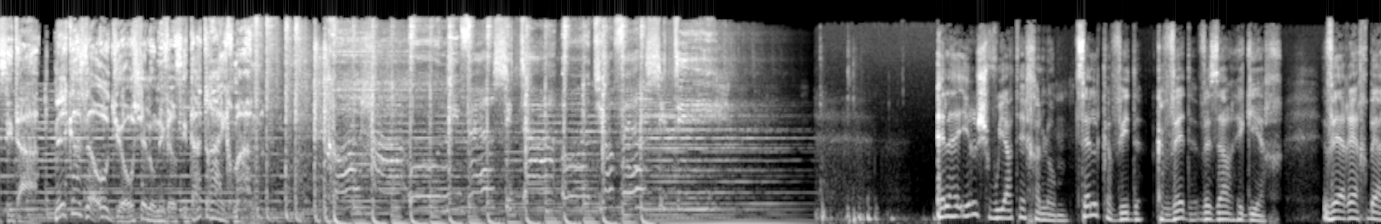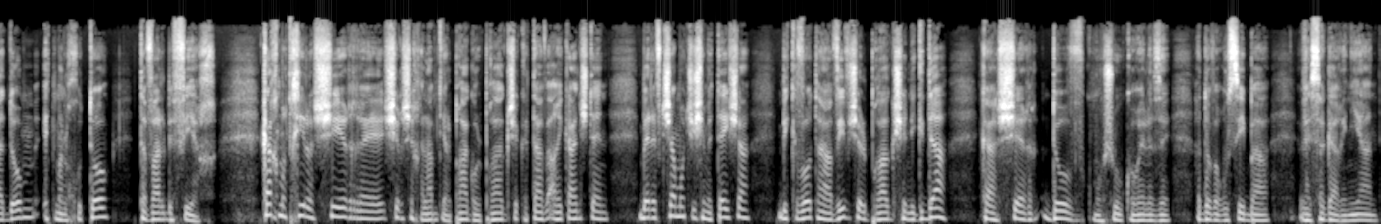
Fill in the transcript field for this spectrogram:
האוניברסיטה, מרכז האודיו של אוניברסיטת רייכמן. כל האוניברסיטה אודיוורסיטי. אל העיר שבוית החלום, צל כבד, כבד וזר הגיח, וירח באדום את מלכותו טבל בפיח. כך מתחיל השיר, אה, שיר שחלמתי על פראג, על פראג, שכתב אריק איינשטיין ב-1969, בעקבות האביב של פראג שנגדע כאשר דוב, כמו שהוא קורא לזה, הדוב הרוסי בא וסגר עניין.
